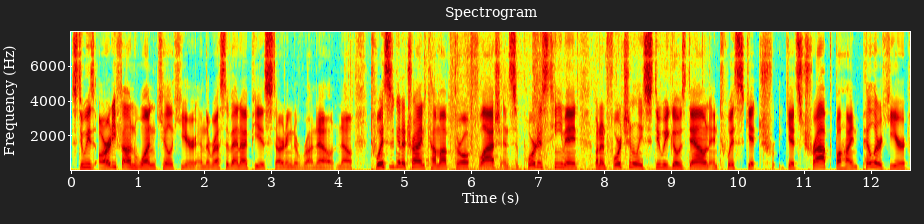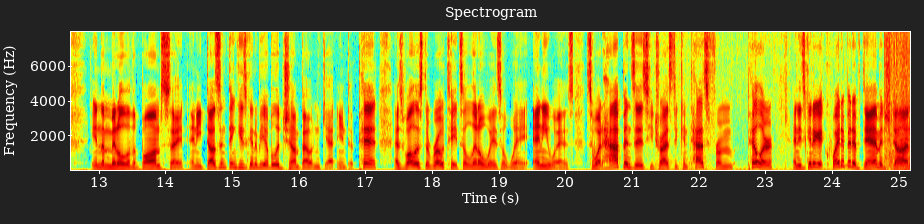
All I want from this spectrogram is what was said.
Stewie's already found one kill here and the rest of NIP is starting to run out. Now Twist is going to try and come up, throw a flash and support his teammate, but unfortunately Stewie goes down and Twist get tr gets trapped behind Pillar here in the middle of the bomb site, and he doesn't think he's going to be able to jump out and get into pit, as well as the rotate's a little ways away anyways. So what happens is he tries to contest from Pillar, and he's going to get quite a bit of damage done.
